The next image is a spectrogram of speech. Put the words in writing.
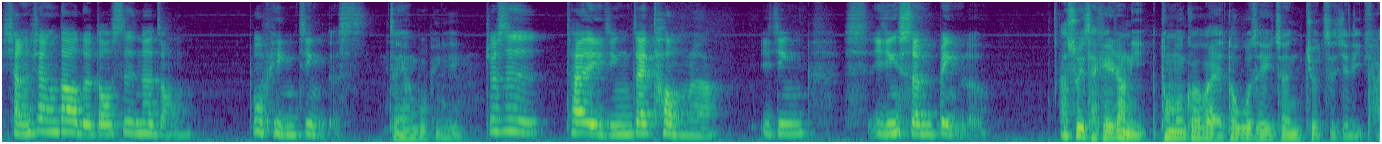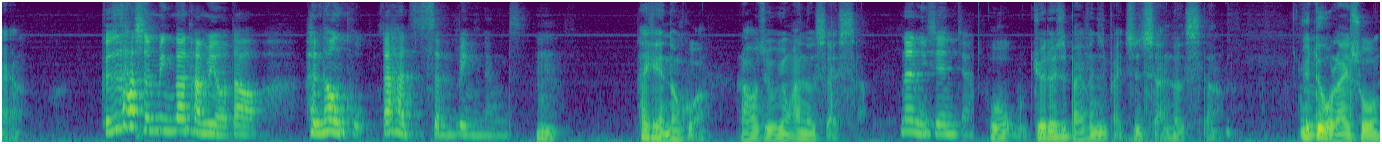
想象到的都是那种不平静的死，怎样不平静？就是他已经在痛了啊、已经已经生病了。啊，所以才可以让你痛痛快快的透过这一针就直接离开啊。可是他生病，但他没有到很痛苦，但他生病那样子。嗯他也可以很痛苦啊，然后就用安乐死来死啊。那你先讲，我绝对是百分之百支持安乐死的啊、因为对我来说，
